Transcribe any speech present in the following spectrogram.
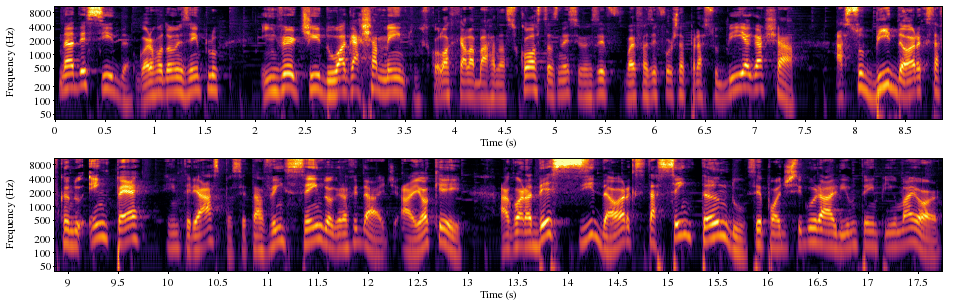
na descida. Agora, eu vou dar um exemplo invertido, o agachamento. Você coloca aquela barra nas costas, né? Você vai fazer força para subir e agachar. A subida, a hora que você está ficando em pé, entre aspas, você está vencendo a gravidade. Aí, ok. Agora, descida, a hora que você tá sentando, você pode segurar ali um tempinho maior.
